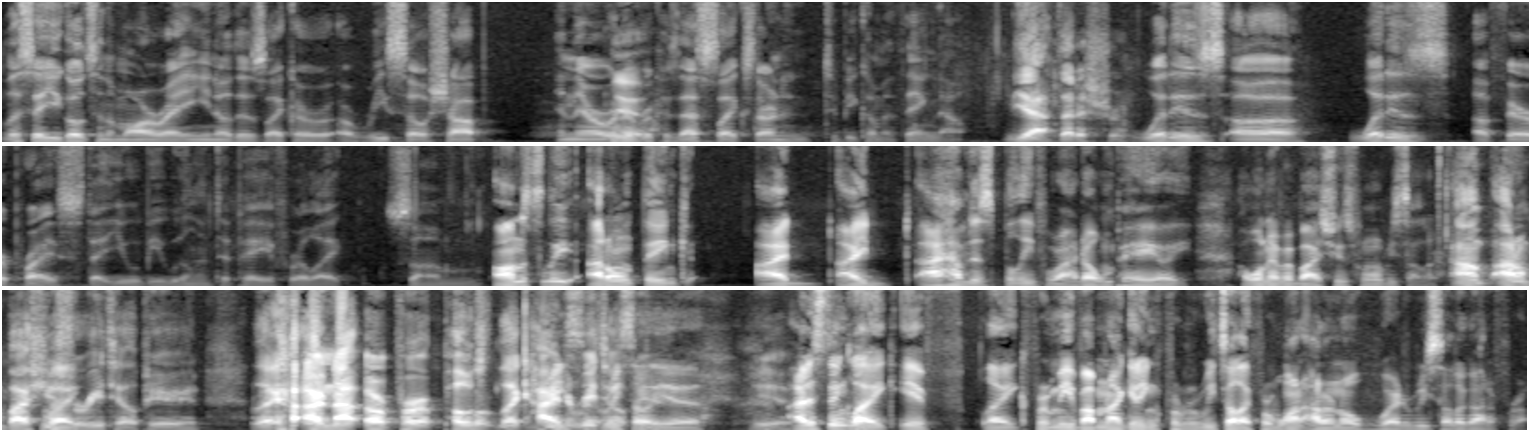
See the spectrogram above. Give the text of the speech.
let's say you go to the mall right and you know there's like a, a resale shop in there or whatever Yeah. because that's like starting to become a thing now yeah, that is true. what is uh what is a fair price that you would be willing to pay for like some Honestly, I don't think I I I have this belief where I don't pay. I will never buy shoes from a reseller. I don't, I don't buy shoes Like- for retail. Period. Like, or not, or per post, like hide in Resell- retail. resell, yeah. Yeah. I just think like if like for me, if I'm not getting from the retail, like for one, I don't know where the reseller got it from.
